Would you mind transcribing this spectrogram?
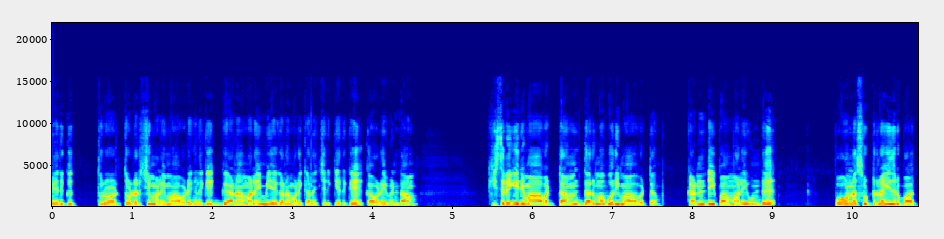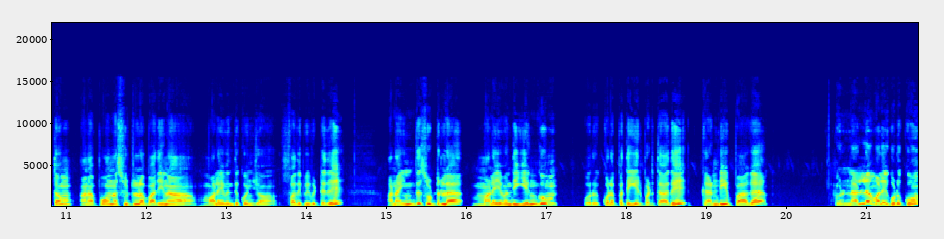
மேற்கு தொடர் தொடர்ச்சி மலை மாவட்டங்களுக்கு கனமழை மிக கனமழைக்கான எச்சரிக்கை இருக்குது கவலை வேண்டாம். கிருஷ்ணகிரி மாவட்டம் தருமபுரி மாவட்டம் கண்டிப்பாக மழை உண்டு. போன சுற்றில் எதிர்பார்த்தோம். ஆனால் போன சுற்றில் பார்த்திங்கன்னா மழை வந்து கொஞ்சம் சொதப்பி விட்டது. ஆனால் இந்த சுற்றில் மழையை வந்து எங்கும் ஒரு குழப்பத்தை ஏற்படுத்தாது. கண்டிப்பாக ஒரு நல்ல மழை கொடுக்கும்.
